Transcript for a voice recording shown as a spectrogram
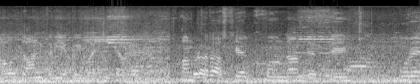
ਆਓ ਦਾਨ ਕਰੀਏ ਕੋਈ ਬਚ ਜਾਵੇ। ਅੰਤਰਰਾਸ਼ਟਰੀ ਖੂਨਦਾਨ ਦਿਵਸ ਤੇ ਪੂਰੇ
